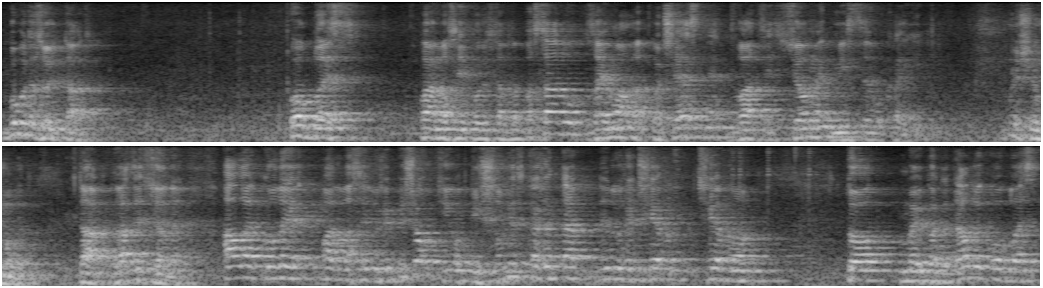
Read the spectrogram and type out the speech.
був результат. Область, пан Василь Полістав на посаду, займала почесне 27 місце в Україні. Ми ще молоді. Так, 27. Але коли пан Василь вже пішов, його пішли, скажімо так, не дуже чемно, то ми передали область,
